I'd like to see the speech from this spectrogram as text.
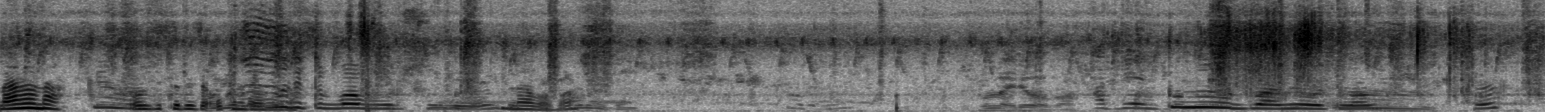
না না না। ওর ভিতরে যা ওখানে যাব না। বাবা বললাই রে বাবা। তুমি উঠবা আমি উঠলাম। জমির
